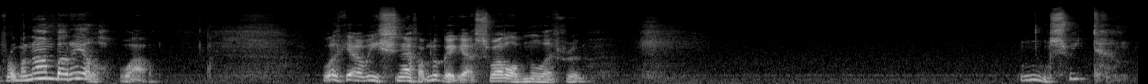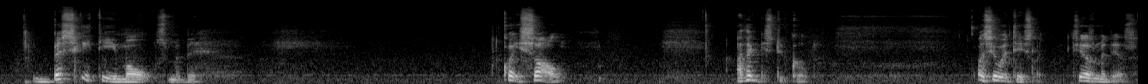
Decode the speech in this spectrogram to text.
From an amber ale, wow. Let's get a wee sniff. I'm not going to get a swirl, I've no left room. Sweet. Biscuity malts, maybe. Quite subtle. I think it's too cold. Let's see what it tastes like. Cheers, my dears.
